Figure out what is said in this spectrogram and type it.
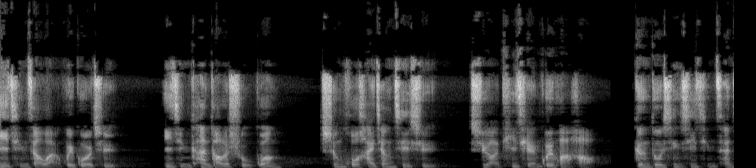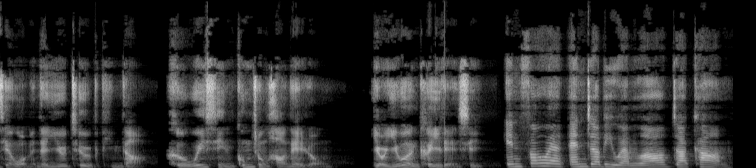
疫情早晚会过去，已经看到了曙光，生活还将继续，需要提前规划好。更多信息请参见我们的 YouTube 频道和微信公众号内容。有疑问可以联系 info at nwmlaw.com.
